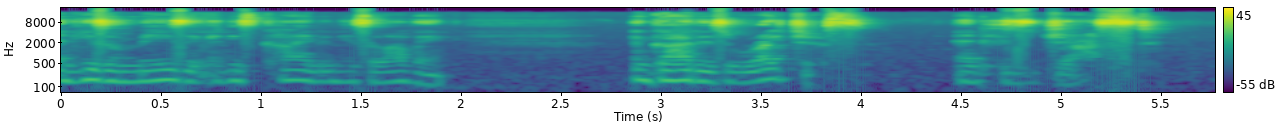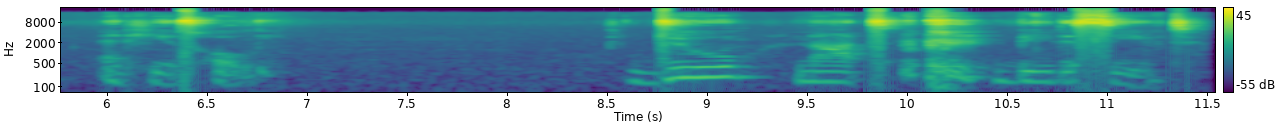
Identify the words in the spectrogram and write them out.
and He's amazing and He's kind and He's loving. And God is righteous and He's just and He is holy. Do not be deceived.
